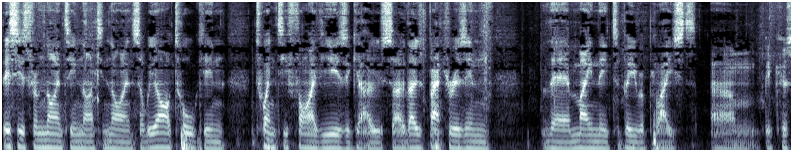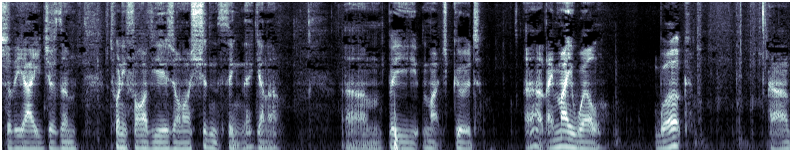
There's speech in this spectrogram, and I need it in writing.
this is from 1999. So we are talking 25 years ago. So those batteries in there may need to be replaced um, because of the age of them. 25 years on, I shouldn't think they're going to um, be much good. Uh, they may well work. Uh,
